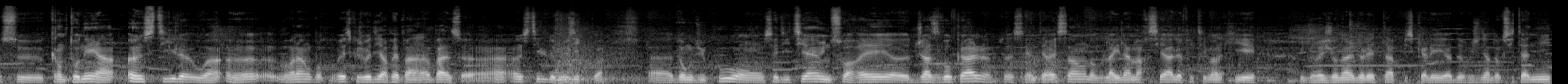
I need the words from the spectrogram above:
se, cantonner à un style ou à un, voilà, vous ce que je veux dire, pas, un, style de musique quoi. Euh, donc du coup, on s'est dit tiens, une soirée jazz vocal, c'est intéressant. Donc Laila Martial, effectivement, qui est une régionale de l'État puisqu'elle est originaire d'Occitanie,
